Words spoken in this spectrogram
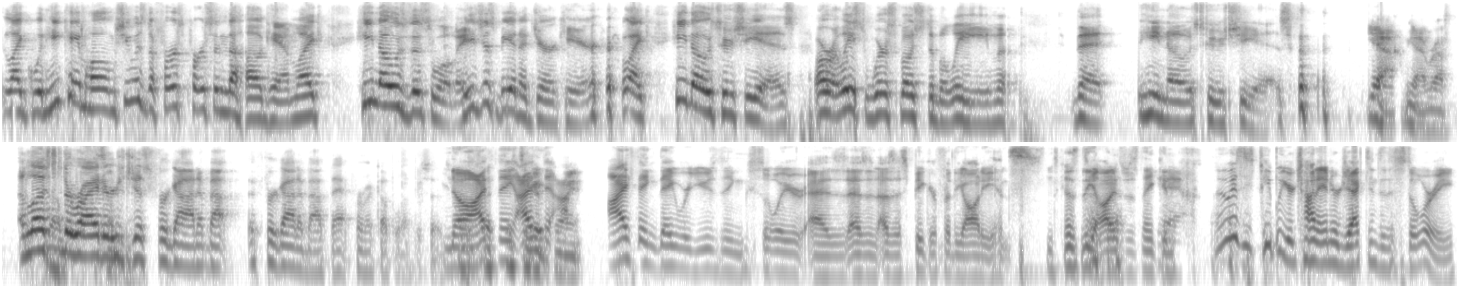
like when he came home, she was the first person to hug him. Like he knows this woman. He's just being a jerk here. like he knows who she is, or at least we're supposed to believe that he knows who she is. Yeah, yeah, rough. Unless Um, the writers just forgot about forgot about that from a couple episodes. No, I That's- think that's a I good think point. I think they were using Sawyer as as a, as a speaker for the audience because the audience was thinking, Yeah. "Who is these people you're trying to interject into the story?"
